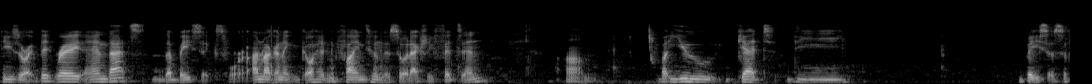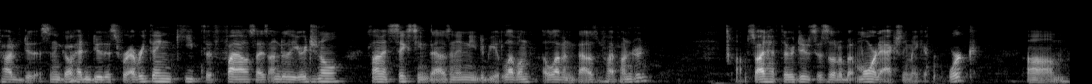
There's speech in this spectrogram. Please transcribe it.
use the right bit rate and that's the basics for it. I'm not going to go ahead and fine tune this so it actually fits in. Um, but you get the basis of how to do this. And go ahead and do this for everything. Keep the file size under the original. So I'm at 16,000 and need to be 11 11,500 um, so I'd have to reduce this a little bit more to actually make it work. Um,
